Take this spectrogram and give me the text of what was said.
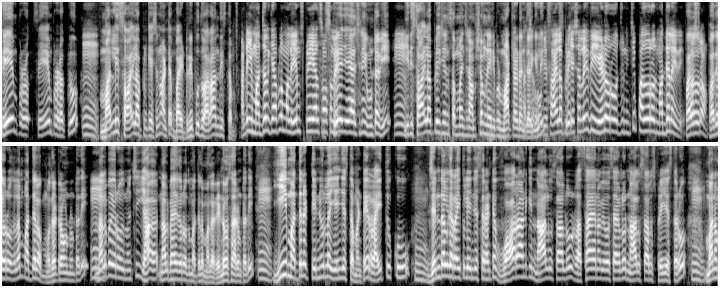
సేమ్ సేమ్ ప్రొడక్ట్లు. మళ్ళీ సాయిల్ అప్లికేషన్ అంటే బై డ్రిప్ ద్వారా అందిస్తాము అంటే ఈ మధ్యలో గ్యాప్లో మళ్ళీ ఏం స్ప్రే చేయాల్సిన స్ప్రే చేయాల్సినవి ఉంటవి. ఇది సాయిల్ అప్లికేషన్ సంబంధించిన అంశం నేను ఇప్పుడు మాట్లాడడం జరిగింది సాయిల్ అప్లికేషన్లో ఇది ఏడో రోజు నుంచి పదో రోజు మధ్యలో ఇది పదో రోజుల మధ్యలో మొదటి రౌండ్ ఉంటుంది నలభై రోజు నుంచి నలభై ఐదో రోజు మధ్యలో మళ్ళీ రెండోసారి ఉంటుంది. ఈ మధ్యలో టెన్యూర్లో ఏం చేస్తామంటే రైతుకు. జనరల్గా రైతులు ఏం చేస్తారంటే వారానికి నాలుగు సార్లు రసాయన వ్యవసాయంలో నాలుగు సార్లు స్ప్రే చేస్తారు. మనం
